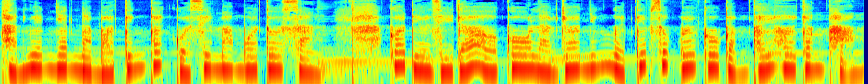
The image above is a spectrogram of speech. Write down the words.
Hẳn nguyên nhân nằm ở tính cách của Shimamoto rằng có điều gì đó ở cô làm cho những người tiếp xúc với cô cảm thấy hơi căng thẳng.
